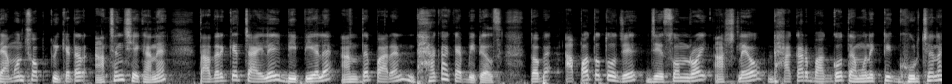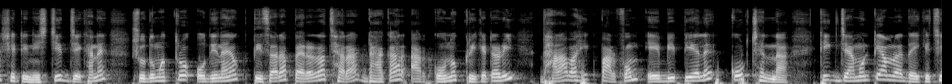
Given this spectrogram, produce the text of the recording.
তেমন সব ক্রিকেটার আছেন সেখানে, তাদেরকে চাইলেই বিপিএলে আনতে পারেন ঢাকা ক্যাপিটালস। তবে আপাতত যে জেসন রয় আসলেও ঢাকার ভাগ্য তেমন একটি ঘুরছে না সেটি নিশ্চিত, যেখানে শুধুমাত্র অধিনায়ক তিসারা পেরেরা ছাড়া ঢাকার আর কোনো ক্রিকেটারই ধারাবাহিক পারফর্ম এ বিপিএলে করছেন না। ঠিক যেমনটি আমরা দেখেছি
